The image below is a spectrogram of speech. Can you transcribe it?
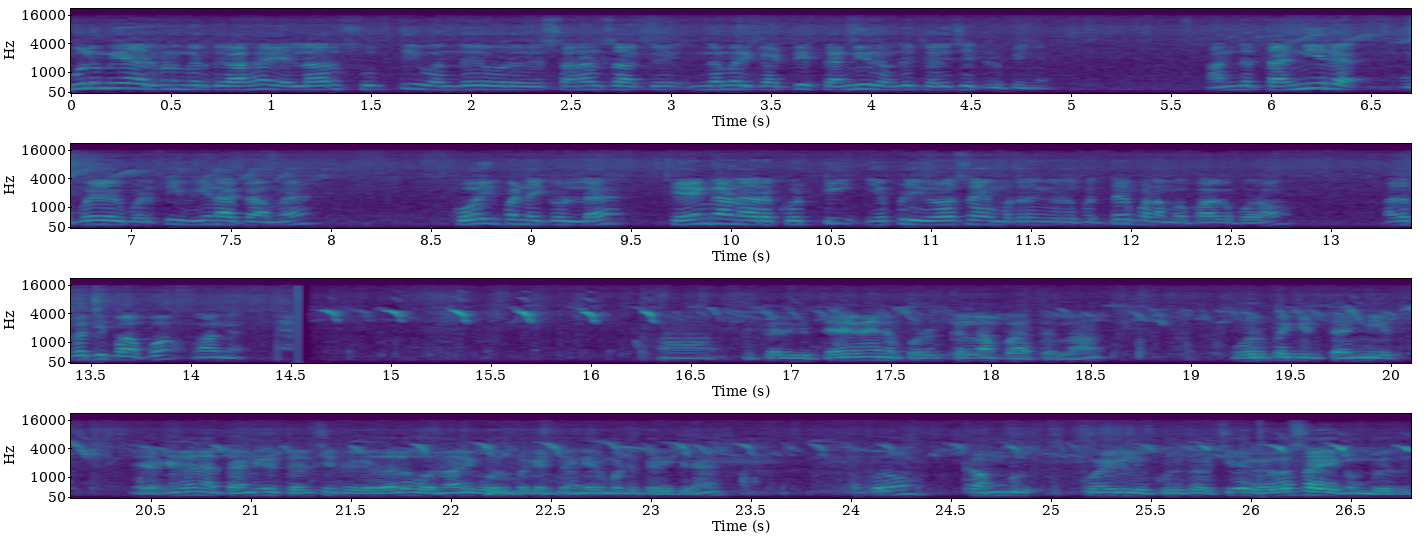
குளுமையாக இருக்கணுங்கிறதுக்காக எல்லாரும் சுற்றி வந்து ஒரு சணல் சாக்கு இந்த மாதிரி கட்டி தண்ணீரை வந்து தெளிச்சிட்டு இருப்பீங்க. அந்த தண்ணீரை உபயோகப்படுத்தி வீணாக்காம கோழி பண்ணைக்குள்ள தேங்காய் நாரை கொட்டி எப்படி விவசாயம் பண்ணுறதுங்கிறத பற்றி இப்போ நம்ம பார்க்க போகிறோம் அதை பற்றி பார்ப்போம். வாங்க. இப்போ இதுக்கு தேவையான பொருட்கள்லாம் பார்த்துடலாம். ஒரு பக்கெட் தண்ணீர். ஏற்கனவே நான் தண்ணீர் தெளிச்சிட்டு இருக்கிறதால ஒரு நாளைக்கு ஒரு பக்கெட் தண்ணீர் மட்டும் தெளிக்கிறேன். அப்புறம் கம்பு கோயில்களுக்கு குறுக்க வச்சு விவசாய கம்பு இது.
